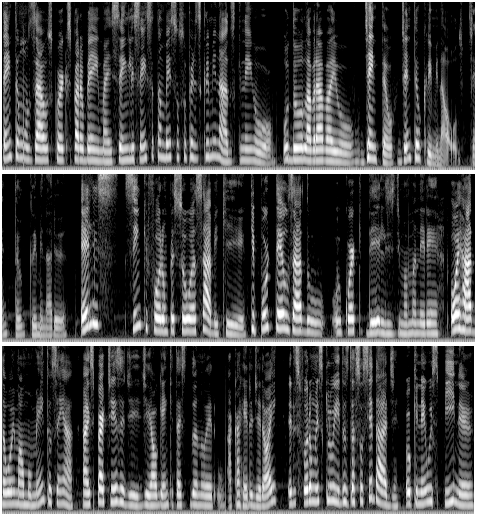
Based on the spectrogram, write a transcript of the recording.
tentam usar os quirks para o bem, mas sem licença também são super discriminados, que nem o, o do Labrava e o Gentle, Gentle Criminal, Gentle Criminal. Eles sim que foram pessoas, sabe, que que por ter usado o quirk deles de uma maneira ou errada ou em mau momento, sem a, a expertise de, de alguém que está estudando a carreira de herói, eles foram excluídos da sociedade. Ou que nem o Spinner,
